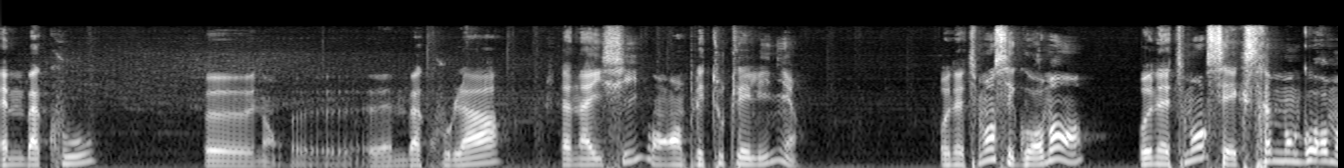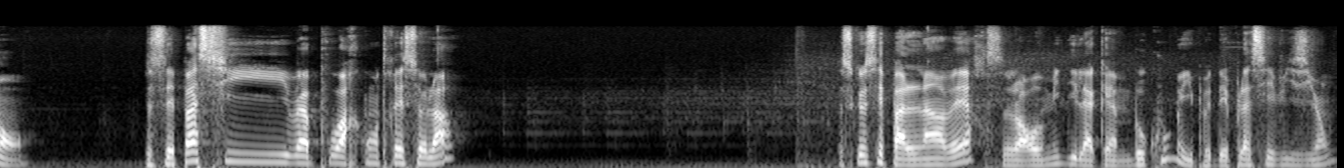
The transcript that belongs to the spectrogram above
Mbaku. Euh, non, euh, Mbaku là. Ici, on remplit toutes les lignes. Honnêtement, c'est gourmand. Hein. Honnêtement, c'est extrêmement gourmand. Je sais pas s'il va pouvoir contrer cela. Est-ce que c'est pas l'inverse? Genre au mid, il a quand même beaucoup, mais il peut déplacer Vision.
